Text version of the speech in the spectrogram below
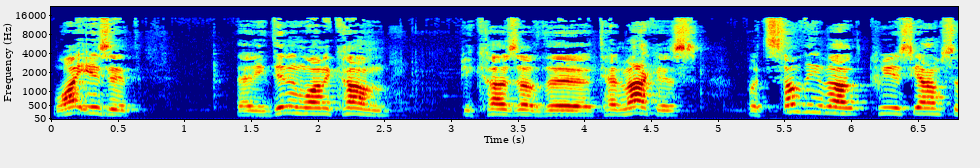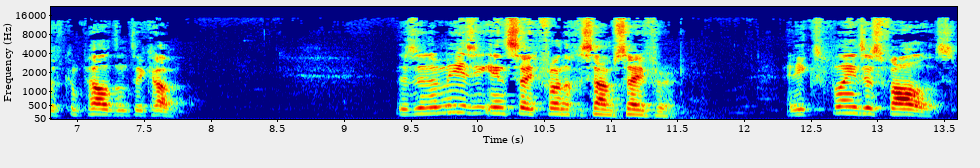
Why is it that he didn't want to come because of the Ten Makkos, but something about Kriyas Yamsuf compelled him to come? There's an amazing insight from the Chasam Sofer, and he explains as follows.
